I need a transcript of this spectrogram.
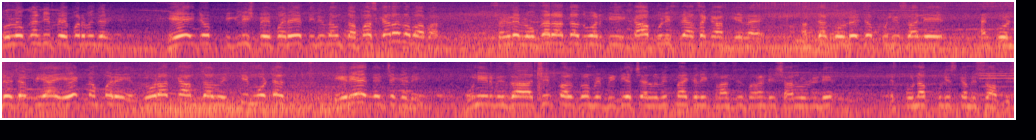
तो लोकांनी पेपरमध्ये हे जो इंग्लिश पेपर आहे तिने जाऊन तपास करा ना बाबा. सगळे लोक राहतात वरती. का पोलिसने असं काम केलं आहे आमच्या कोंडेचे पोलीसवाले आणि कोंडेच्या पी आय एक नंबर आहे. जोरात काम चालू इतकी मोठं एरिया आहे त्यांच्याकडे. Munir Mirza chief constable B T S channel with my colleague Francis Fernandes Shanu Reddy Pune police commissioner office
